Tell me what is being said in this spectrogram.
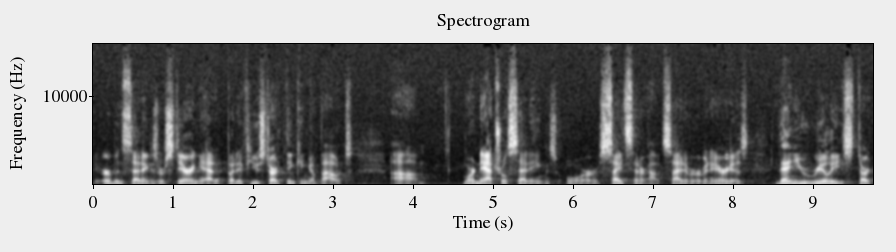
the urban setting because we're staring at it. But if you start thinking about um, more natural settings or sites that are outside of urban areas, then you really start,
